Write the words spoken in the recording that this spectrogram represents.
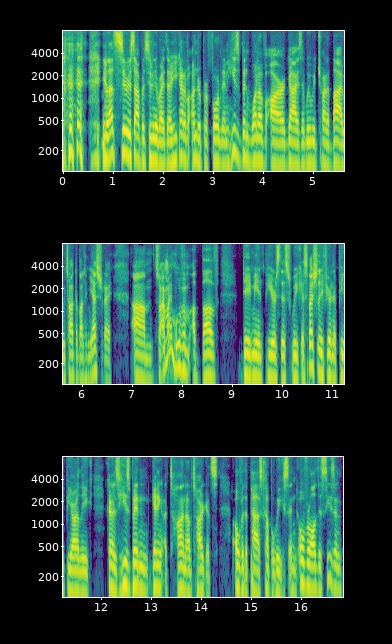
you know, that's serious opportunity right there. He kind of underperformed, and he's been one of our guys that we would try to buy. We talked about him yesterday. Um, so I might move him above Dameon Pierce this week, especially if you're in a PPR league, because he's been getting a ton of targets over the past couple weeks. And overall this season,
